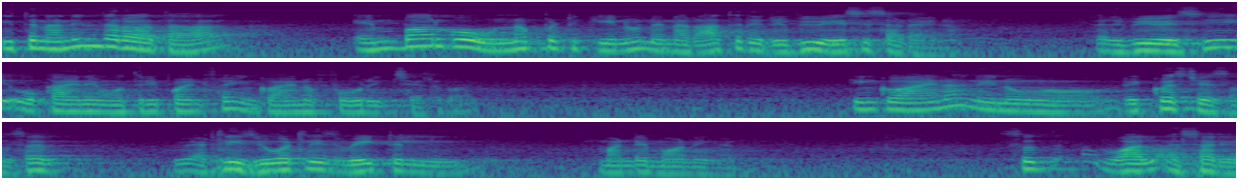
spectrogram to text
ఇతను అనిన తర్వాత ఎంబార్గో ఉన్నప్పటికీను నిన్న రాత్రి రివ్యూ వేసేసాడు ఆయన. రివ్యూ వేసి ఒక ఆయన ఏమో త్రీ పాయింట్ ఫైవ్ ఇంకో ఆయన ఫోర్ ఇచ్చారు. వాళ్ళు ఇంకో ఆయన నేను రిక్వెస్ట్ చేశాను sir at least you at least wait till Monday morning అని. సో వాళ్ళ sorry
